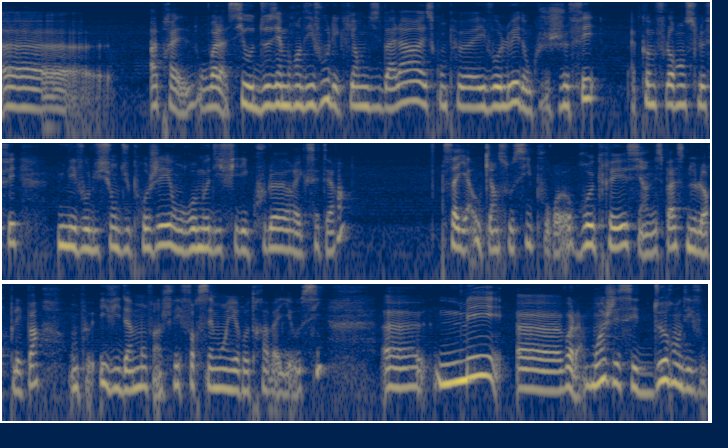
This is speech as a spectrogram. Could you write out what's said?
Euh, après, voilà, si au deuxième rendez-vous les clients me disent bah là, est-ce qu'on peut évoluer? Donc je fais, comme Florence le fait, une évolution du projet, on remodifie les couleurs, etc. Ça, il n'y a aucun souci pour euh, recréer si un espace ne leur plaît pas. On peut évidemment, enfin, je vais forcément y retravailler aussi. mais voilà, moi j'ai ces deux rendez-vous.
